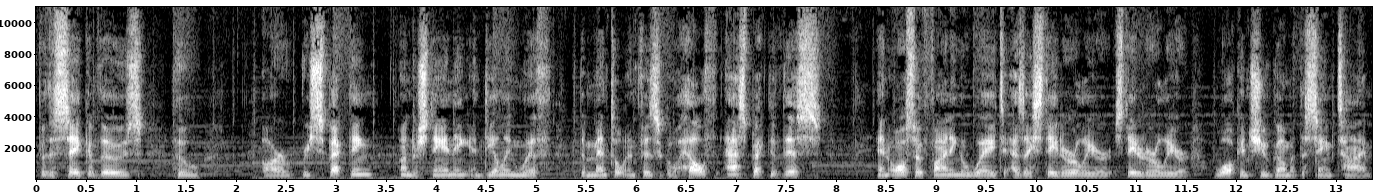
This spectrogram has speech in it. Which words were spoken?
For the sake of those who are respecting, understanding, and dealing with the mental and physical health aspect of this, and also finding a way to, as I stated earlier, stated earlier, walk and chew gum at the same time,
